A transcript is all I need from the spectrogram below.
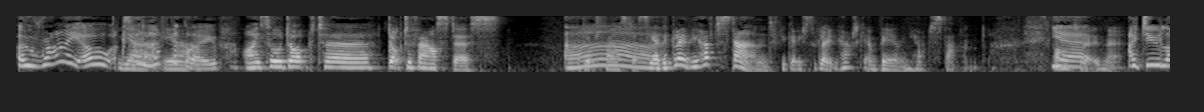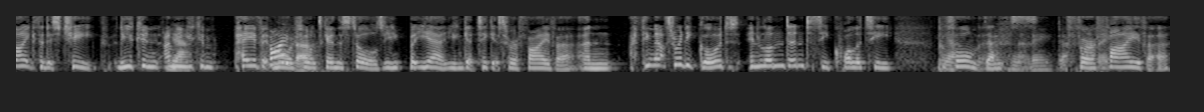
oh right, oh, 'cause I love the globe. I saw Doctor Doctor Faustus. Doctor Ah. Faustus. Yeah, the Globe. You have to stand if you go to the Globe. You have to get a beer and you have to stand. Yeah, it, isn't it? I do like that it's cheap. You can, I Yeah. mean, you can pay a bit more if you want to go in the stalls. You, but yeah, you can get tickets for a fiver, and I think that's really good in London to see quality performance. definitely, definitely, For a fiver,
